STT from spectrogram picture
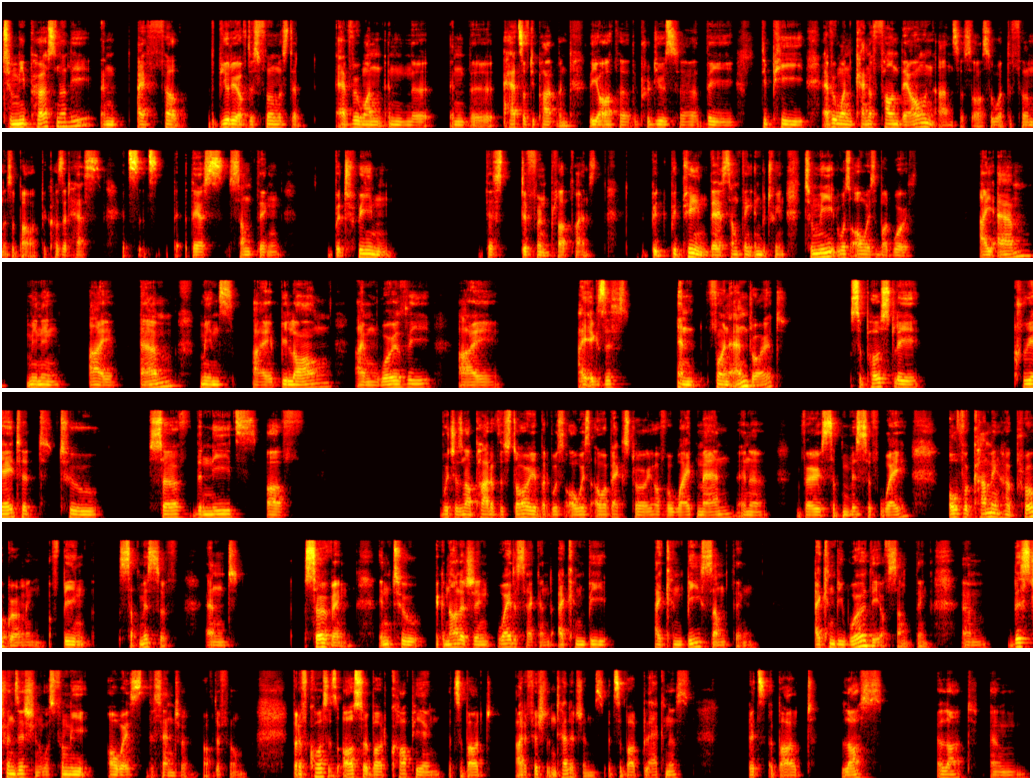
to me personally, and I felt the beauty of this film is that everyone in the in the heads of department, the author, the producer, the DP, everyone kind of found their own answers also what the film is about because it has it's it's there's something between this different plot lines be between there's something in between. To me it was always about worth. I am meaning i am means i belong i'm worthy i i exist. And for an android supposedly created to serve the needs of which is not part of the story, but was always our backstory of a white man in a very submissive way, overcoming her programming of being submissive and serving into acknowledging, wait a second, I can be, I can be something, I can be worthy of something. Um, this transition was for me always the center of the film. But of course, it's also about copying. It's about artificial intelligence. It's about blackness. It's about loss a lot. Um,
